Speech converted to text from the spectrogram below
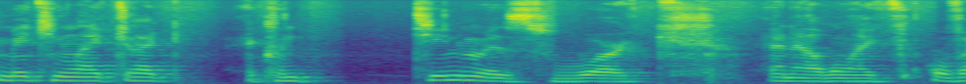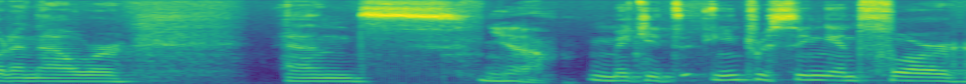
making like like a continuous work an album like over an hour and Yeah. make it interesting and for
